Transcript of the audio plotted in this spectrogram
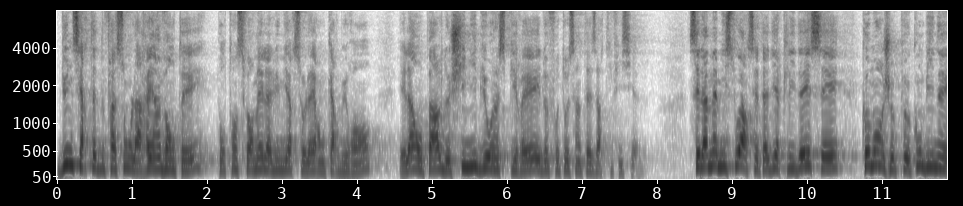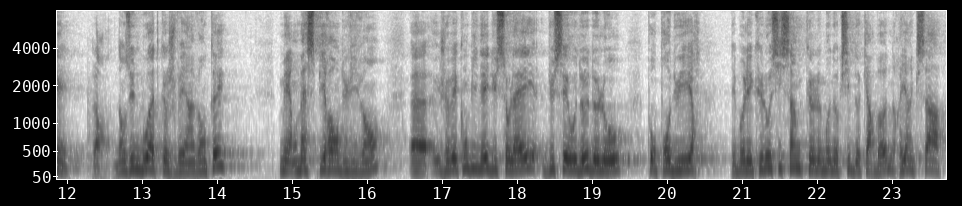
d'une certaine façon la réinventer pour transformer la lumière solaire en carburant. Et là, on parle de chimie bio-inspirée et de photosynthèse artificielle. C'est la même histoire, c'est-à-dire que l'idée, c'est comment je peux combiner, alors dans une boîte que je vais inventer, mais en m'inspirant du vivant, euh, je vais combiner du soleil, du CO2, de l'eau, pour produire des molécules aussi simples que le monoxyde de carbone. Rien que ça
